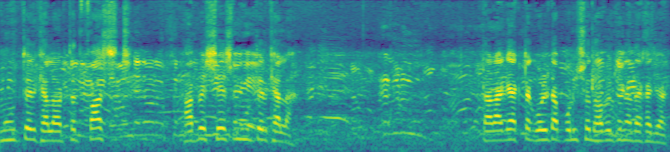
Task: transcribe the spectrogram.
মুহূর্তের খেলা অর্থাৎ ফার্স্ট হাফের শেষ মুহূর্তের খেলা। তার আগে একটা গোলটা পরিশোধ হবে কিনা দেখা যাক।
